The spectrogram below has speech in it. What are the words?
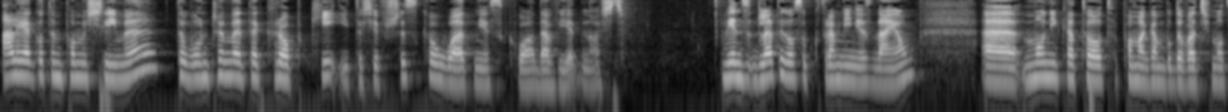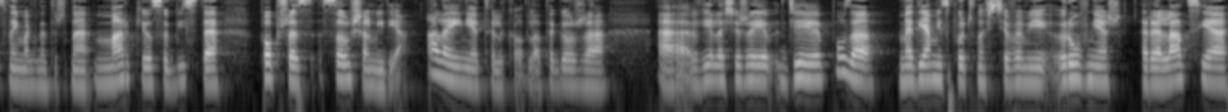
ale jak o tym pomyślimy, to łączymy te kropki i to się wszystko ładnie składa w jedność. Więc dla tych osób, które mnie nie znają, Monika Todd pomagam budować mocne i magnetyczne marki osobiste poprzez social media, ale i nie tylko, dlatego że e, wiele się dzieje poza mediami społecznościowymi, również relacje,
